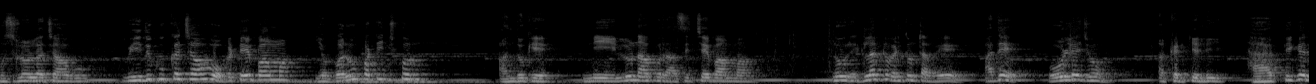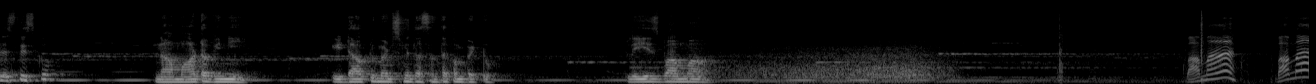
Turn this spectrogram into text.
ముసలోళ్ళ చావు వీధి కుక్క చావు ఒకటే బామ్మ ఎవ్వరూ పట్టించుకోరు. అందుకే నీ ఇల్లు నాకు రాసిచ్చే బామ్మ. నువ్వు రెగ్యులర్గా వెళ్తుంటావే అదే ఓల్డ్ ఏజ్ హోమ్. అక్కడికి వెళ్ళి హ్యాపీగా రెస్ట్ తీసుకో. నా మాట విని ఈ డాక్యుమెంట్స్ మీద సంతకం పెట్టు. ప్లీజ్ బామ్మ. బామా బామా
